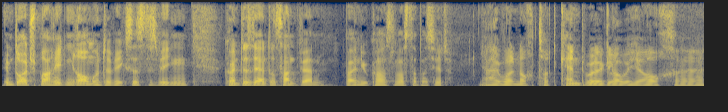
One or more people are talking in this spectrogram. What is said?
im deutschsprachigen Raum unterwegs ist, deswegen könnte sehr interessant werden bei Newcastle, was da passiert. Ja, wir wollen noch Todd Cantwell, glaube ich, auch äh,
